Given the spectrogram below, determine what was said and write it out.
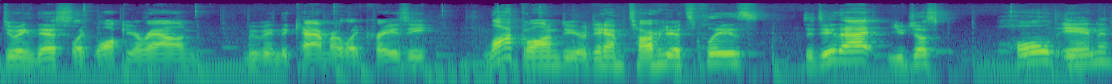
doing this, like walking around, moving the camera like crazy. Lock on to your damn targets, please. To do that, you just hold in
